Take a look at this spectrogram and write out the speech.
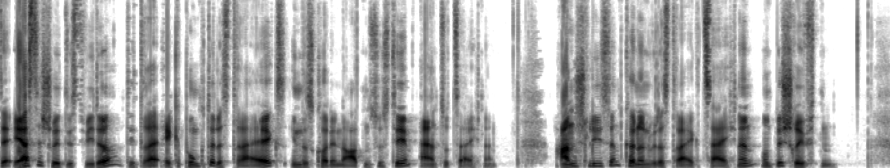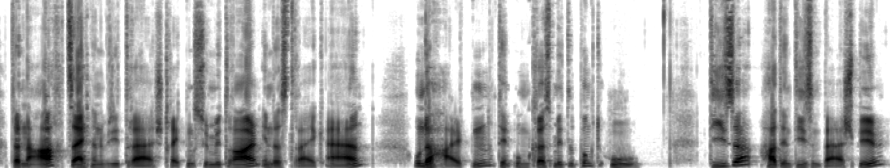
Der erste Schritt ist wieder, die drei Eckpunkte des Dreiecks in das Koordinatensystem einzuzeichnen. Anschließend können wir das Dreieck zeichnen und beschriften. Danach zeichnen wir die drei Streckensymmetralen in das Dreieck ein und erhalten den Umkreismittelpunkt U. Dieser hat in diesem Beispiel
